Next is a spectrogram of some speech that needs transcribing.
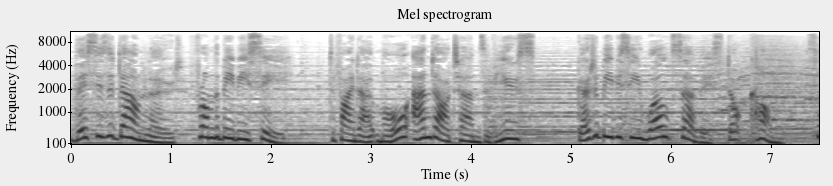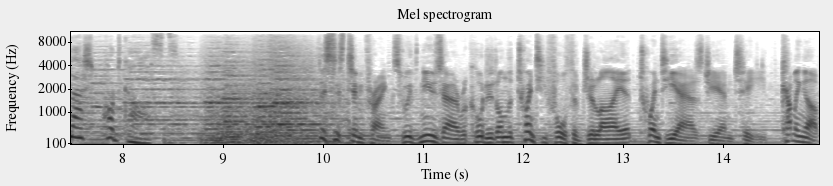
This is a download from the BBC. To find out more and our terms of use, go to bbcworldservice.com slash podcasts. This is Tim Franks with NewsHour recorded on the 24th of July at 20 hours GMT. Coming up,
